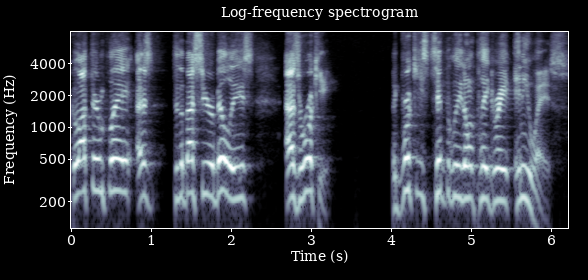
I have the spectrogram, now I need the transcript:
go out there and play as to the best of your abilities as a rookie. Like rookies typically don't play great anyways.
